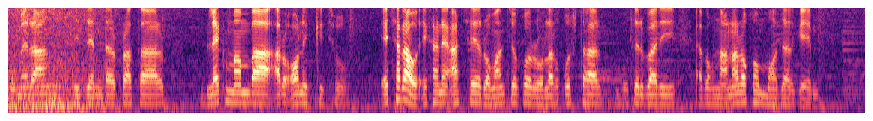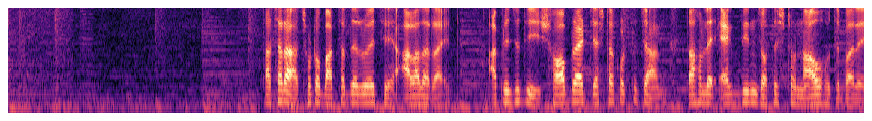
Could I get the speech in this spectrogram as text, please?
বুমেরাং লিজেন্ডার প্রাতার, ব্ল্যাক মাম্বা, আরও অনেক কিছু। এছাড়াও এখানে আছে রোমাঞ্চকর রোলার কোস্টার, ভূতের বাড়ি এবং নানা রকম মজার গেমস। তাছাড়া ছোট বাচ্চাদের রয়েছে আলাদা রাইড। আপনি যদি সব রাইড চেষ্টা করতে চান, তাহলে একদিন যথেষ্ট নাও হতে পারে।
